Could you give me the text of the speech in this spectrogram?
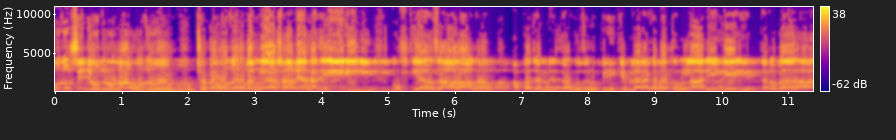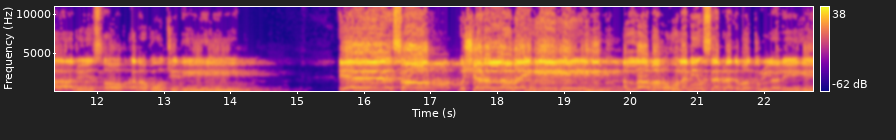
হুজুর, সে না হুজুর, ছোট হুজুর, বাংলা স্বামীর হাজি, মুফতি আজম আব্বাজান মির্জা হুজুর, পীর কেবলা রহমাতুল্লাহ আলাইহির দরবারে সব কানা পৌঁছে দি এসব বশির আল্লাহ মাইহি আল্লাহ আমার রুহুল আমিন সাহেব রহমাতুল্লাহ আলাইহি,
